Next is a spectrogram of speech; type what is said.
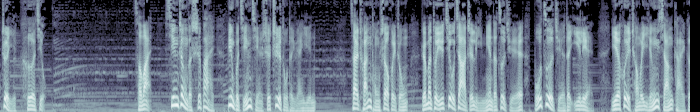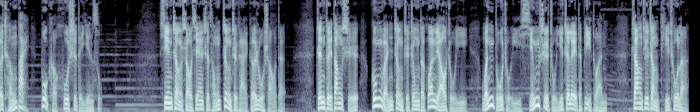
这一窠臼。此外，新政的失败并不仅仅是制度的原因，在传统社会中，人们对于旧价值理念的自觉、不自觉的依恋，也会成为影响改革成败不可忽视的因素。新政首先是从政治改革入手的，针对当时公文政治中的官僚主义、文牍主义、形式主义之类的弊端，张居正提出了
